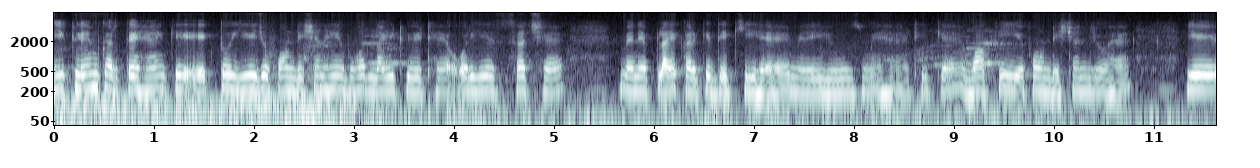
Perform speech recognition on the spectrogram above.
ये क्लेम करते हैं कि एक तो ये जो फाउंडेशन है, ये बहुत लाइट वेट है और ये सच है। मैंने अप्लाई करके देखी है, मेरे यूज़ में है, ठीक है। वाकई ये फाउंडेशन जो है, ये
